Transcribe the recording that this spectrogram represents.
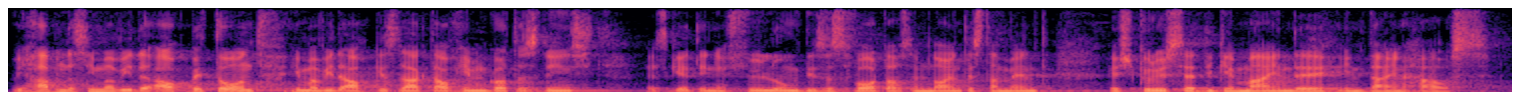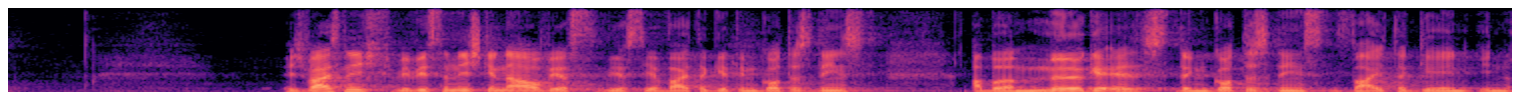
Wir haben das immer wieder auch betont, immer wieder auch gesagt, auch im Gottesdienst. Es geht in Erfüllung dieses Wort aus dem Neuen Testament. Ich grüße die Gemeinde in dein Haus. Ich weiß nicht, wir wissen nicht genau, wie es, wie es hier weitergeht im Gottesdienst aber möge es den Gottesdienst weitergehen in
